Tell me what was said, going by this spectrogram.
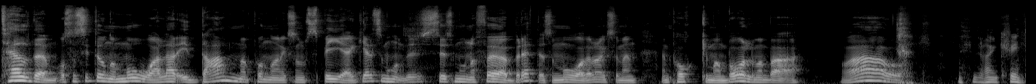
Tell them. Och så sitter hon och målar i damm på någon liksom spegel. Som hon, det ser ut som hon har förberett det. Så målar hon liksom en, en Pokémon-boll. Man bara, wow. Det var en cringe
